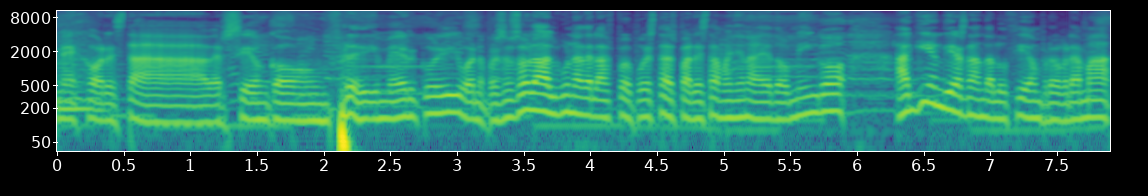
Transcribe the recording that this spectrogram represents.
Mejor esta versión con Freddie Mercury. Bueno, pues eso solo algunas de las propuestas para esta mañana de domingo, aquí en Días de Andalucía, un programa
